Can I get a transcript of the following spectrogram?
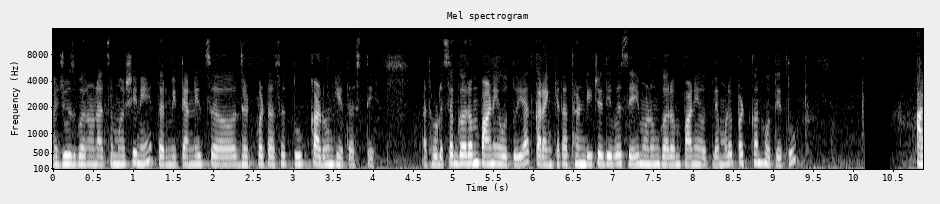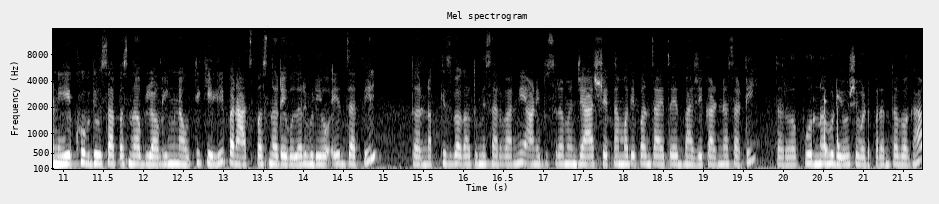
ज्यूस बनवण्याचं मशीन आहे. तर मी त्यांनीच झटपट असं तूप काढून घेत असते. थोडंसं गरम पाणी ओतू यात कारण की आता थंडीचे दिवस आहे म्हणून गरम पाणी ओतल्यामुळे पटकन होते तूप. आणि खूप दिवसापासून ब्लॉगिंग नव्हती केली पण आजपासून रेग्युलर व्हिडिओ येत जातील. तर नक्कीच बघा तुम्ही सर्वांनी. आणि दुसरं म्हणजे आज शेतामध्ये पण जायचं आहेत भाजी काढण्यासाठी. तर पूर्ण व्हिडिओ शेवटपर्यंत बघा.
